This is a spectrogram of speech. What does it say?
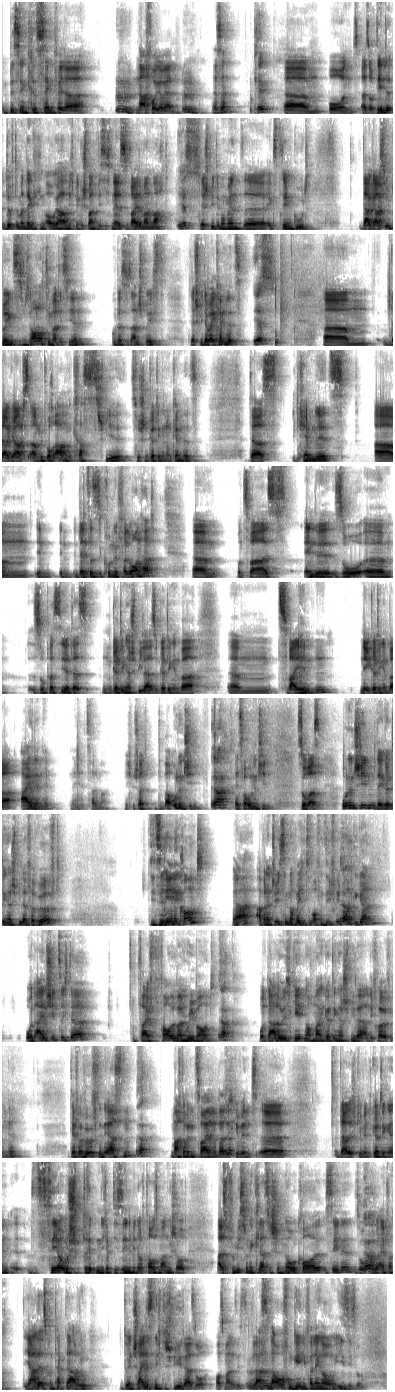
ein bisschen Chris Senkfelder Nachfolger werden. Weißt du? Okay. Ähm, und also auf den dür- dürfte man, denke ich, ein Auge haben. Ich bin gespannt, wie sich Nelson Weidemann macht. Yes. Der spielt im Moment äh, extrem gut. Da gab es übrigens, das müssen wir auch noch thematisieren, gut, dass du es ansprichst, der spielt ja bei Chemnitz. Yes. Ähm, da gab es am Mittwochabend ein krasses Spiel zwischen Göttingen und Chemnitz, das Chemnitz ähm, in, in, in letzter Sekunde verloren hat. Ähm, und zwar ist Ende so, ähm, so passiert, dass ein Göttinger Spieler, also Göttingen war ähm, zwei hinten, nee, Göttingen war einen hinten, nee, jetzt warte mal, ich Bescheid, war unentschieden. Ja. Es war unentschieden. Sowas. Unentschieden, der Göttinger Spieler verwirft. Die Sirene kommt. Ja, aber natürlich sind noch welche zum Offensivrebound Ja. gegangen. Und ein Schiedsrichter pfeift faul beim Rebound. Ja. Und dadurch geht nochmal ein Göttinger Spieler an die Freiwurflinie. Der verwirft den ersten Ja. macht aber den zweiten und dadurch gewinnt äh, dadurch gewinnt Göttingen. Sehr umstritten. Ich habe die Szene mir noch tausendmal angeschaut. Also für mich so eine klassische No-Call-Szene, so Ja. wo du einfach, ja, da ist Kontakt da, aber du, du entscheidest nicht das Spiel da so, aus meiner Sicht. Mhm. Lass laufen, gehen die Verlängerung, easy so.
